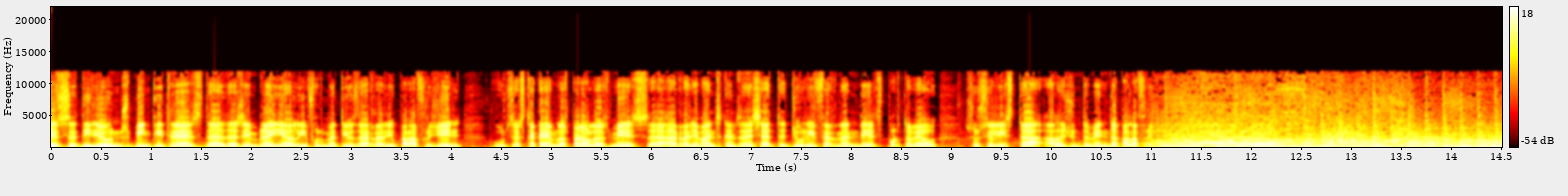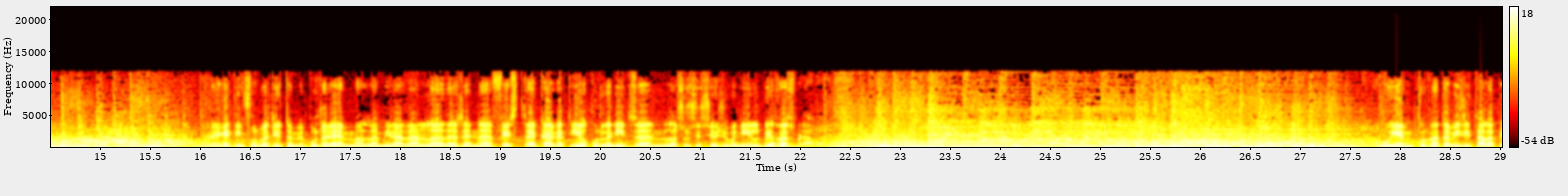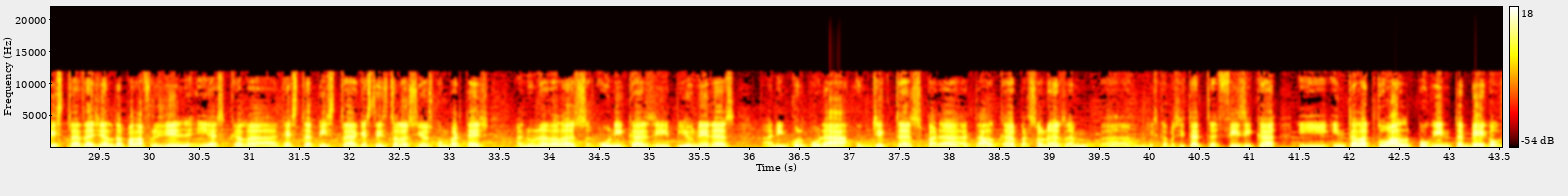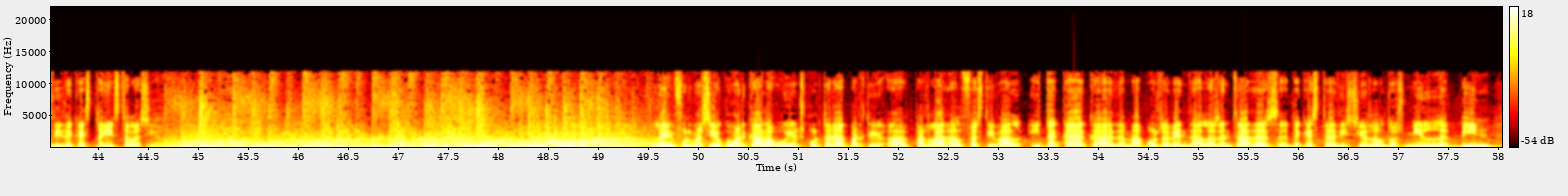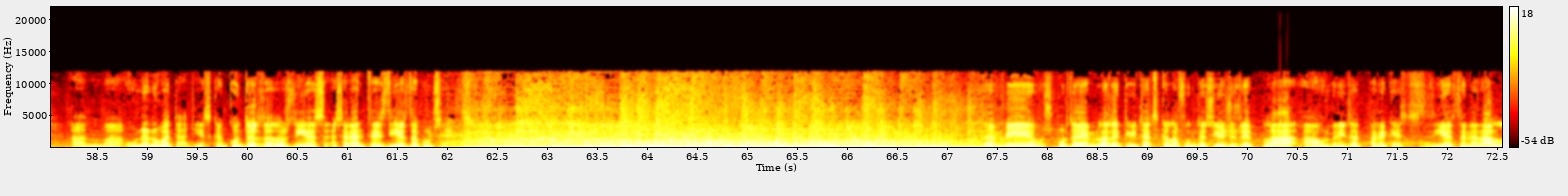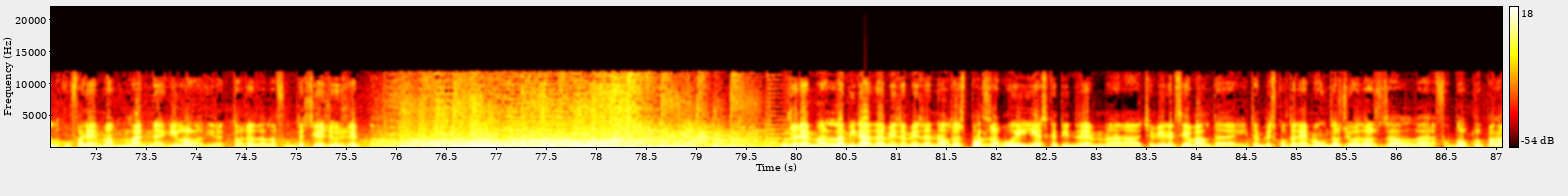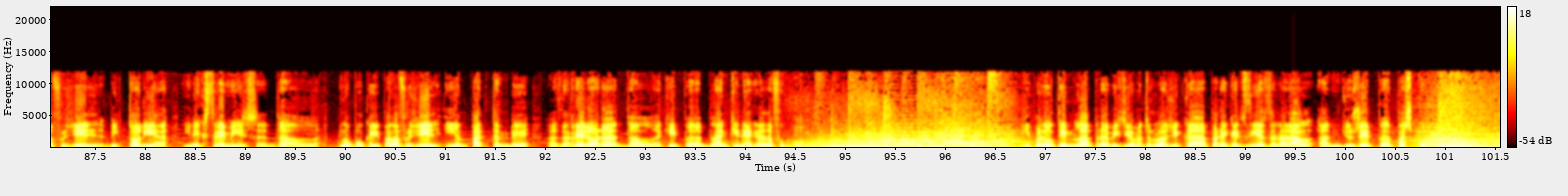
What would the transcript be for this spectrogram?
És dilluns 23 de desembre i a l'informatiu de Ràdio Palafrugell us destacarem les paraules més eh, rellevants que ens ha deixat Juli Fernández, portaveu socialista a l'Ajuntament de Palafrugell. En aquest informatiu també posarem la mirada en la desena festa que organitzen l'Associació Juvenil Birres Braves. Avui hem tornat a visitar la pista de gel de Palafrugell i és que la, aquesta pista, aquesta instal·lació es converteix en una de les úniques i pioneres en incorporar objectes per a tal que persones amb, amb discapacitat física i intel·lectual puguin també gaudir d'aquesta instal·lació. La informació comarcal avui ens portarà a, partir, a parlar del Festival Ítaca, que demà posa a venda les entrades d'aquesta edició del 2020 amb eh, una novetat, i és que en comptes de dos dies seran tres dies de concerts. També us portarem les activitats que la Fundació Josep Pla ha organitzat per aquests dies de Nadal. Ho farem amb l'Anna Aguiló, la directora de la Fundació Josep Pla. Posarem la mirada, més a més, en els esports avui, i és que tindrem a Xavier García Balda i també escoltarem a un dels jugadors del Futbol Club Palafrugell, victòria in extremis del Club Hoquei Palafrugell i empat també a darrera hora de l'equip blanc i negre de futbol. I per últim, la previsió meteorològica per aquests dies de Nadal amb Josep Pasqual.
